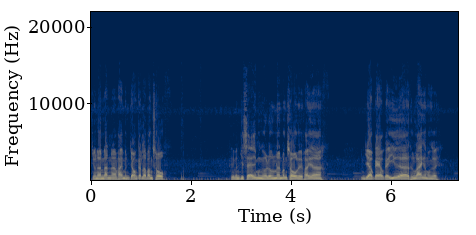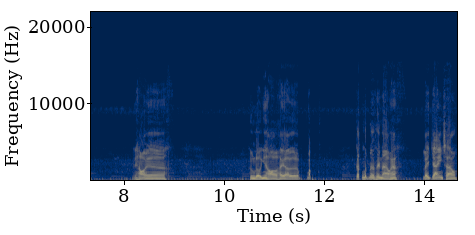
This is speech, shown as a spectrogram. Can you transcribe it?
Cho nên đành phải mình chọn cách là bán xô. Thì mình chia sẻ với mọi người luôn, nên bán xô thì phải ờ, mình giao kèo kỹ với thương lái nha mọi người thì hỏi ờ, thương lượng với họ thấy là bắt, cắt mít nó thế nào ha? Lấy trái như sao?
